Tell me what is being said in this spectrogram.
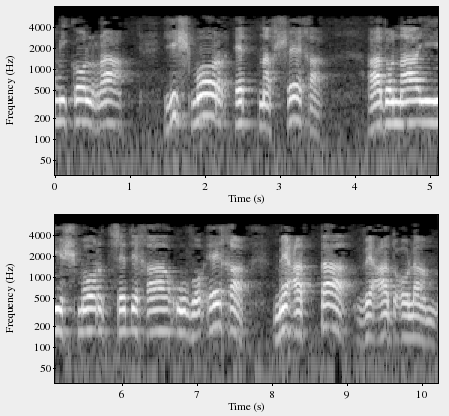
מכל רע, ישמור את נפשך. אדוני ישמור צאתך ובואך מעתה ועד עולם.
